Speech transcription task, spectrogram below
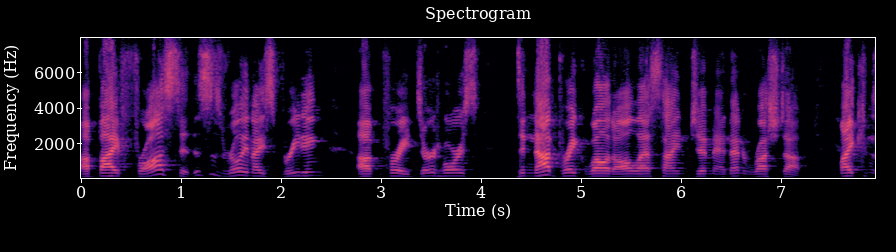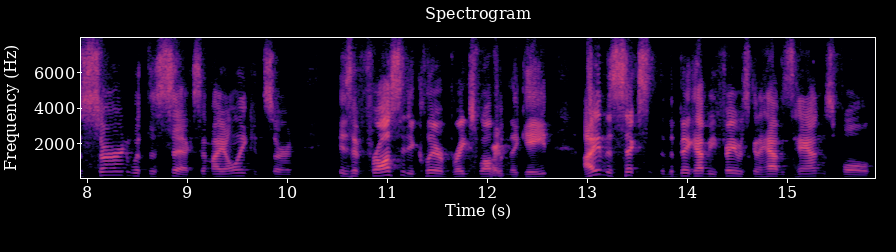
uh, by Frosted. This is really nice breeding um, for a dirt horse. Did not break well at all last time, Jim, and then rushed up. My concern with the six, and my only concern, is if Frosted Eclair breaks well Right. from the gate. I think the six, the big heavy favorite, is going to have his hands full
